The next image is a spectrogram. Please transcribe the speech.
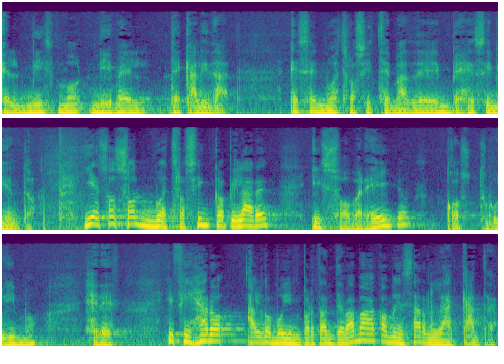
el mismo nivel de calidad. Ese es nuestro sistema de envejecimiento. Y esos son nuestros cinco pilares y sobre ellos construimos Jerez. Y fijaros algo muy importante, vamos a comenzar la cata.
